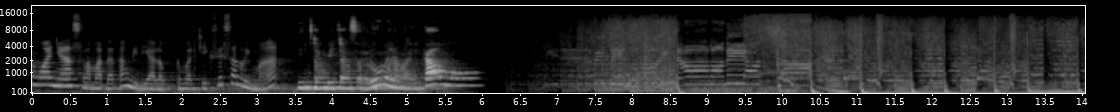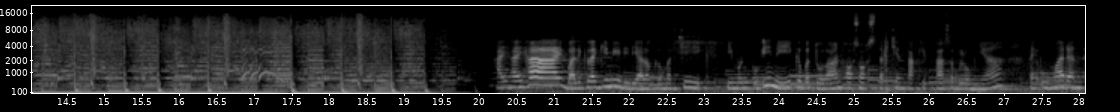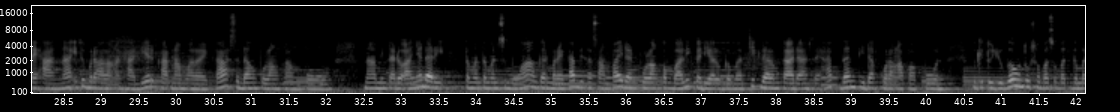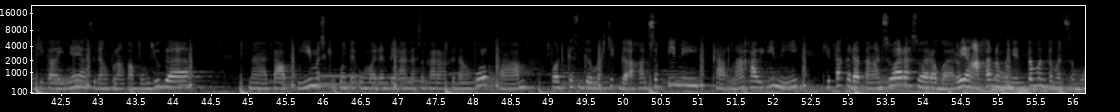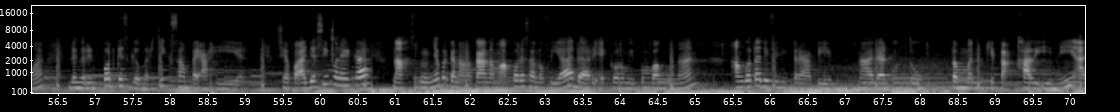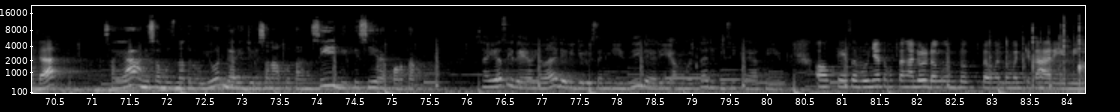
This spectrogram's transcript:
semuanya, selamat datang di Dialog Gemercik Season 5 Bincang-bincang seru menemani kamu. Hai hai. Balik lagi nih di Dialog Gemercik Di minggu ini kebetulan host-host tercinta kita sebelumnya Teh Uma dan Teh Hana itu berhalangan hadir karena mereka sedang pulang kampung. Nah minta doanya dari teman-teman semua agar mereka bisa sampai dan pulang kembali ke Dialog Gemercik dalam keadaan sehat dan tidak kurang apa pun. Begitu juga untuk sobat-sobat Gemercik lainnya yang sedang pulang kampung juga Nah, tapi meskipun Teh Uma dan Teh Hana sekarang sedang pulkam, podcast Gemercik gak akan sepi nih. Karena kali ini kita kedatangan suara-suara baru yang akan nemenin teman-teman semua dengerin podcast Gemercik sampai akhir. Siapa aja sih mereka? Nah, sebelumnya perkenalkan nama aku Resa Novia dari Ekonomi Pembangunan, anggota Divisi Kreatif. Nah, dan untuk temen kita kali ini ada Saya Anissa Muznatun Uyun dari jurusan akuntansi divisi reporter. Saya Siti Elila dari jurusan Gizi dari anggota divisi kreatif. Oke, sebelumnya tepuk tangan dulu dong untuk teman-teman kita hari ini.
